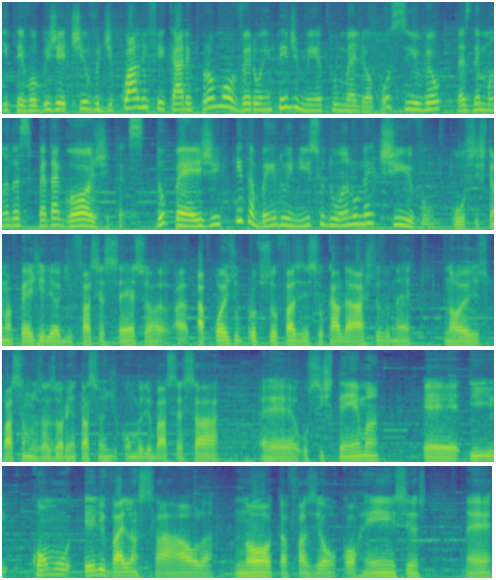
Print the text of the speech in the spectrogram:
e teve o objetivo de qualificar e promover o entendimento o melhor possível das demandas pedagógicas do PEG e também do início do ano letivo. O sistema PEG ele é de fácil acesso a, a, após o professor fazer seu cadastro, né? Nós passamos as orientações de como ele vai acessar é, o sistema é, e como ele vai lançar aula, nota, fazer ocorrências, né?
